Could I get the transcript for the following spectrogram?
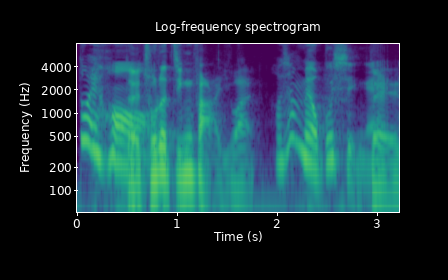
对吼，对，除了金发以外，好像没有不行哎。对，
